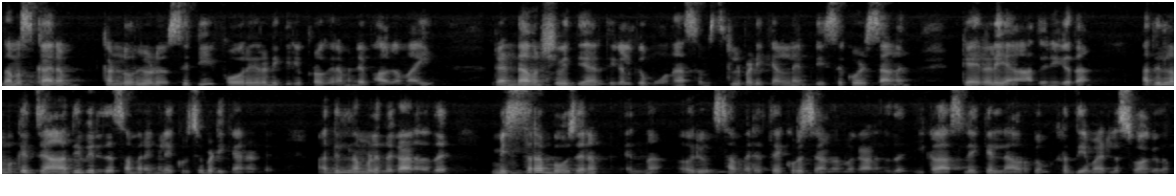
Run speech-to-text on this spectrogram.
നമസ്കാരം. Kannur university four year degree പ്രോഗ്രാമിന്റെ ഭാഗമായി രണ്ടാം വർഷ വിദ്യാർത്ഥികൾക്ക് മൂന്നാം സെമസ്റ്ററിൽ പഠിക്കാനുള്ള എം ഡി സി കോഴ്സാണ് കേരളീയ ആധുനികത. അതിൽ നമുക്ക് ജാതി വിരുദ്ധ സമരങ്ങളെക്കുറിച്ച് പഠിക്കാനുണ്ട്. അതിൽ നമ്മൾ ഇന്ന് കാണുന്നത് മിശ്ര ഭോജനം എന്ന ഒരു സമരത്തെക്കുറിച്ചാണ് നമ്മൾ കാണുന്നത്. ഈ ക്ലാസ്സിലേക്ക് എല്ലാവർക്കും ഹൃദ്യമായിട്ടുള്ള സ്വാഗതം.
